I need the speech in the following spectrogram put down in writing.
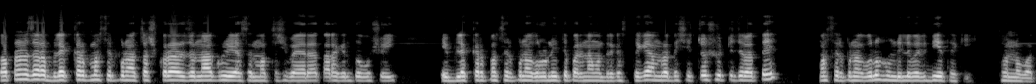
তো আপনারা যারা ব্ল্যাক কার্প মাছের পোনা চাষ করার জন্য আগ্রহী আছেন মাছ চাষি ভাইয়েরা, তারা কিন্তু অবশ্যই এই ব্ল্যাক কার্প মাছের পোনাগুলো নিতে পারেন আমাদের কাছ থেকে। আমরা দেশের চৌষট্টি জেলাতে মাছের পোনাগুলো হোম ডেলিভারি দিয়ে থাকি। ধন্যবাদ।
